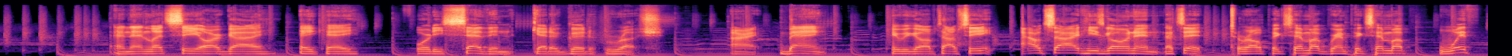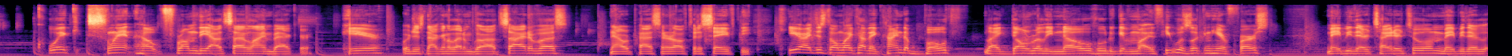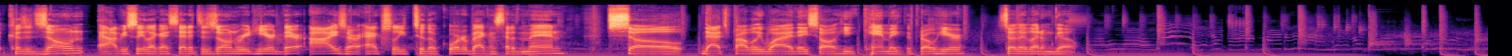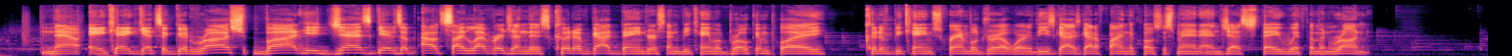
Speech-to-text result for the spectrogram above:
And then let's see our guy, AK 47, get a good rush. All right, bang. Here we go up top. See, outside, he's going in. That's it. Terrell picks him up. Grant picks him up with quick slant help from the outside linebacker. Here, we're just not going to let him go outside of us. Now we're passing it off to the safety. Here, I just don't like how they kind of both like don't really know who to give him up. If he was looking here first, maybe they're tighter to him. Maybe they're because it's zone. Obviously, like I said, it's a zone read here. Their eyes are actually to the quarterback instead of the man. So that's probably why they saw he can't make the throw here. So they let him go. Now AK gets a good rush, but he just gives up outside leverage and this could have got dangerous and became a broken play. Could have became scramble drill where these guys got to find the closest man and just stay with them and run.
